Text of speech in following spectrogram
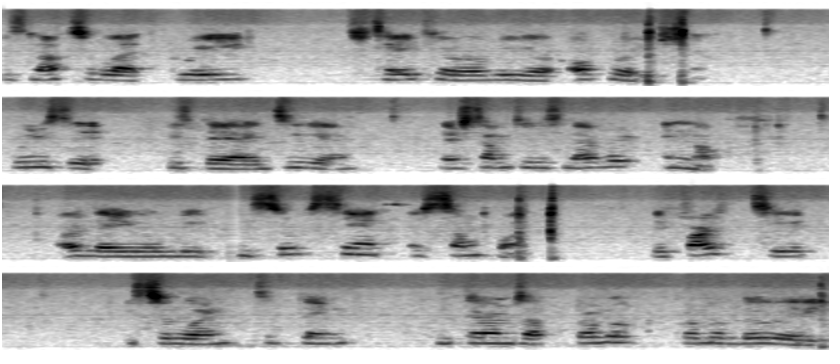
is not to let greed take care of your operation. Greed is the, is the idea that something is never enough or that you will be insufficient at some point. The fourth tip is to learn to think in terms of prob- probability.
